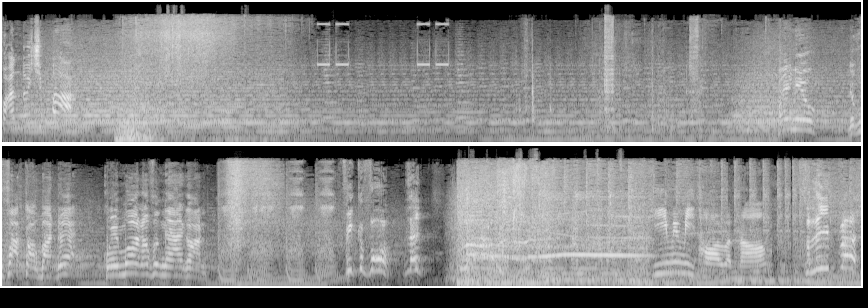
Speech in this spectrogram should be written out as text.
ฟันด้วยใช่ปะ เดี๋ยวกูฝากตอกบัตรด้วยคุยมั่วนักฝึกงานก่อน ฟิกเกอร์โฟร์และพี่ไม่มีทอนวันน้อง สลีปเปอร์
